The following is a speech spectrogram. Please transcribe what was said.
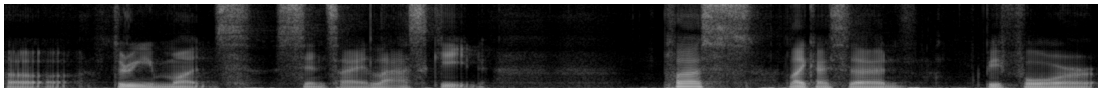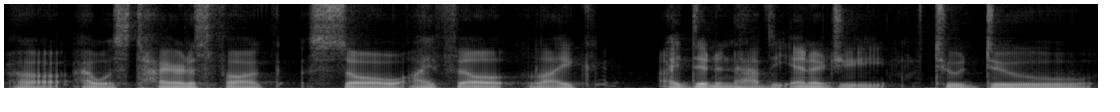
uh, three months since I last skied. Plus, like I said before, uh, I was tired as fuck, so I felt like I didn't have the energy to do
